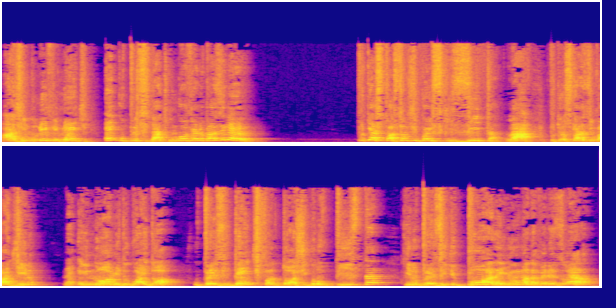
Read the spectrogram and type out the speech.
agindo livremente em cumplicidade com o governo brasileiro. Porque a situação ficou esquisita lá, porque os caras invadiram, né, em nome do Guaidó, o presidente fantoche golpista, que não preside porra nenhuma na Venezuela,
